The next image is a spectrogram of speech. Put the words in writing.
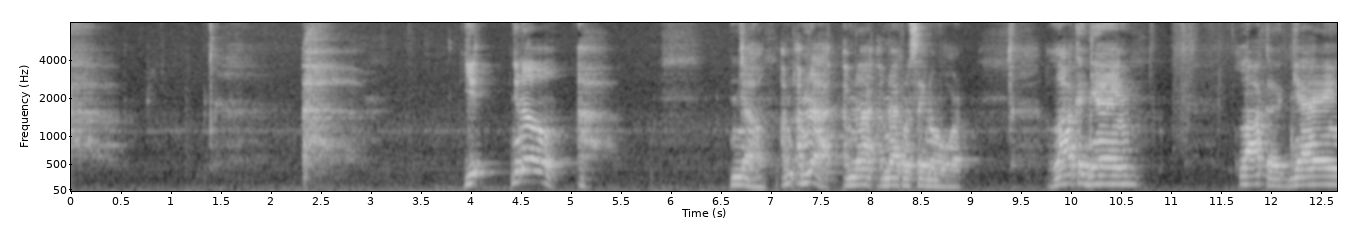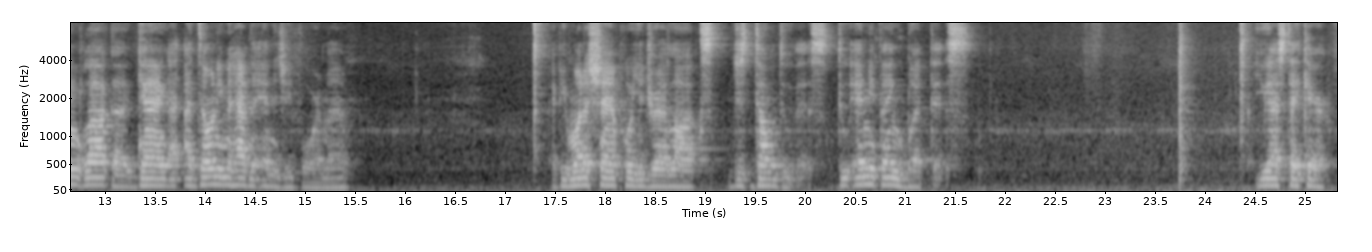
You you know no I'm, I'm not i'm not i'm not gonna say no more. Locka Gang Locka Gang lock a gang. I, I don't even have the energy for it man. If you want to shampoo your dreadlocks just don't do this. Do anything but this. You guys take care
